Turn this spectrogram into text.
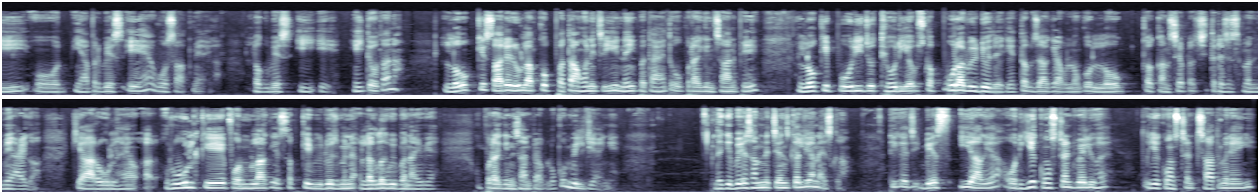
ई और यहाँ पर बेस ए है, वो साथ में आएगा। लोग बेस ई ए यही तो होता है ना? लोग के सारे रूल आपको पता होने चाहिए, नहीं पता है तो ऊपर आगे इंसान पे लोग की पूरी जो थ्योरी है, उसका पूरा वीडियो देखें, तब जाके आप लोगों को लोग का कंसेप्ट अच्छी तरह से समझ में आएगा क्या रूल है। रूल के फॉर्मूला के सबके वीडियोज़ मैंने अलग अलग भी बनाए हुए हैं, ऊपर आगे इंसान पर आप लोग को मिल जाएँगे। देखिए बेस हमने चेंज कर लिया ना इसका, ठीक है जी? बेस ई आ गया और ये कॉन्स्टेंट वैल्यू है तो ये कॉन्स्टेंट साथ में रहेगी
